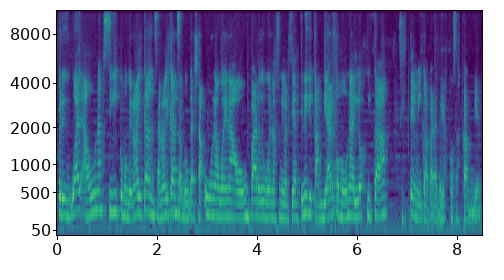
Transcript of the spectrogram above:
pero igual aún así como que no alcanza, no alcanza con que haya una buena o un par de buenas universidades. Tiene que cambiar como una lógica sistémica para que las cosas cambien.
